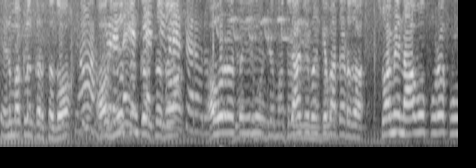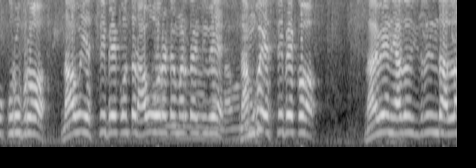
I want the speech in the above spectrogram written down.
ಹೆಣ್ಮಕ್ಳನ್ನ ಕರ್ಸೋದು ಅವ್ರ ಯೂತ್ನ ಕರ್ಸೋದು ಅವ್ರ. ಜಾತಿ ಬಗ್ಗೆ ಮಾತಾಡೋದು ಸ್ವಾಮಿ ನಾವು ಕೂಡ ಕು- ಕುರುಬ್ರು ನಾವು ಎಸ್ ಟಿ ಬೇಕು ಅಂತ ನಾವು ಹೋರಾಟ ಮಾಡ್ತಾ ಇದ್ದೀವಿ. ನಮಗೂ ಎಸ್ ಟಿ ಬೇಕು. ನಾವೇನ್ ಯಾವ್ದೋ ಇದರಿಂದ ಅಲ್ಲ.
